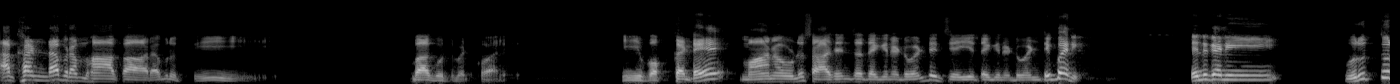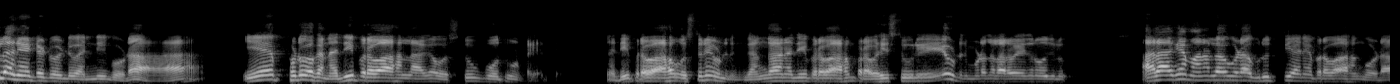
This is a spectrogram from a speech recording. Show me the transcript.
అఖండ బ్రహ్మాకార వృత్తి. బాగా గుర్తుపెట్టుకోవాలి. ఈ ఒక్కటే మానవుడు సాధించదగినటువంటి చేయతగినటువంటి పని. ఎందుకని? వృత్తులు అనేటటువంటివన్నీ కూడా ఎప్పుడు ఒక నదీ ప్రవాహం లాగా వస్తూ పోతూ ఉంటాయి అంతే. నదీ ప్రవాహం వస్తూనే ఉంటుంది. గంగా నదీ ప్రవాహం ప్రవహిస్తూనే ఉంటుంది మూడు వందల అరవై ఐదు రోజులు. అలాగే మనలో కూడా వృత్తి అనే ప్రవాహం కూడా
